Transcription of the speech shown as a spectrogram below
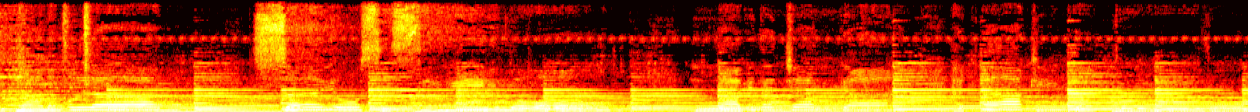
gitna ng ulan Sa'yo sisilo Lagi nandyan ka At aking katulong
